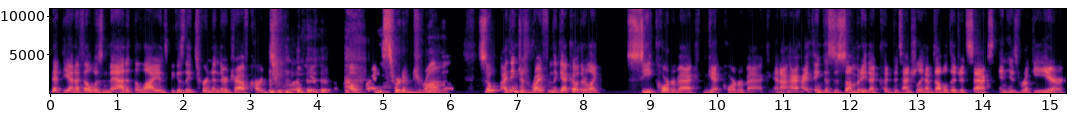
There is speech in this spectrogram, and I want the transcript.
that the NFL was mad at the Lions because they turned in their draft card too early for any sort of drama. Yeah. So I think just right from the get go, they're like, see quarterback, get quarterback. And I, I think this is somebody that could potentially have double digit sacks in his rookie year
